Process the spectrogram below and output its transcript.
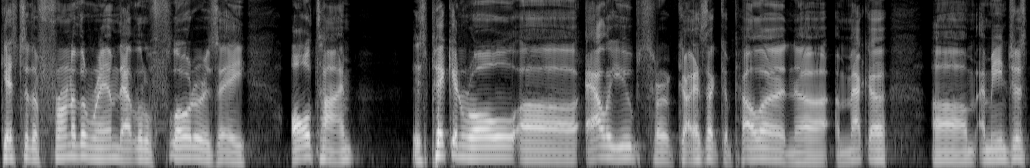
Gets to the front of the rim. That little floater is a all time. His pick and roll uh, alley oops for guys like Capela and uh, Mecca. Um, I mean, just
